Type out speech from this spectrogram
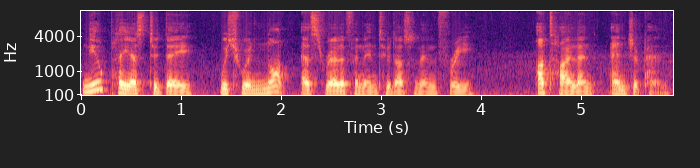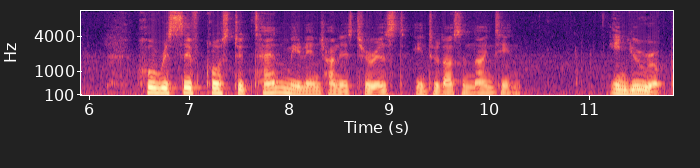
New players today, which were not as relevant in 2003, are Thailand and Japan, who received close to 10 million Chinese tourists in 2019. In Europe,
